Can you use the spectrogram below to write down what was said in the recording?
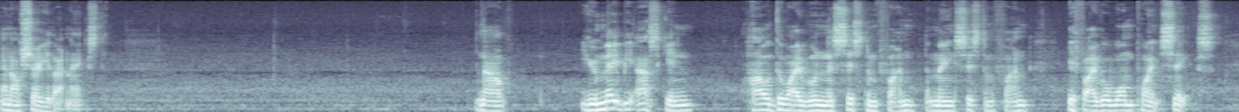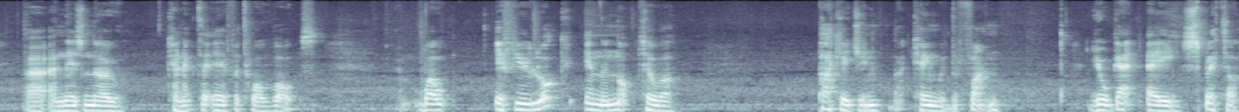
and I'll show you that next. Now you may be asking how do I run the system fan the main system fan if I have a 1.6 uh, and there's no connector here for 12 volts. Well if you look in the Noctua packaging that came with the fan you'll get a splitter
